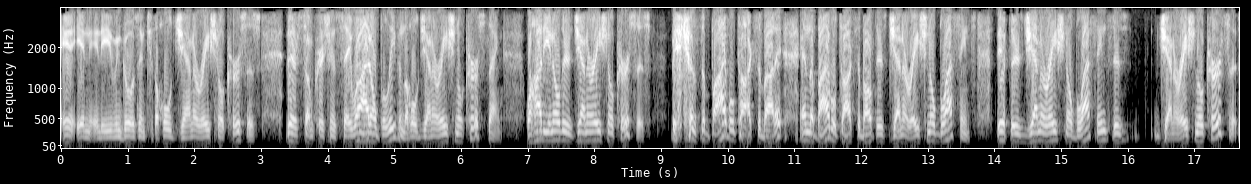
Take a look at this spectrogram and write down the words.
And, it even goes into the whole generational curses. There's some Christians say, well, I don't believe in the whole generational curse thing. Well, how do you know there's generational curses? Because the Bible talks about it, and the Bible talks about there's generational blessings. If there's generational blessings, there's generational curses.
